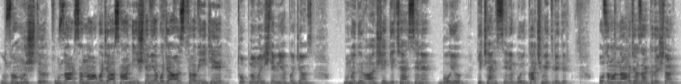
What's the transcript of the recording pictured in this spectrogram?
uzamıştır. Uzarsa ne yapacağız? Hangi işlemi yapacağız? Tabii ki toplama işlemini yapacağız. Buna göre Ayşe geçen sene boyu geçen sene boyu kaç metredir? O zaman ne yapacağız arkadaşlar?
